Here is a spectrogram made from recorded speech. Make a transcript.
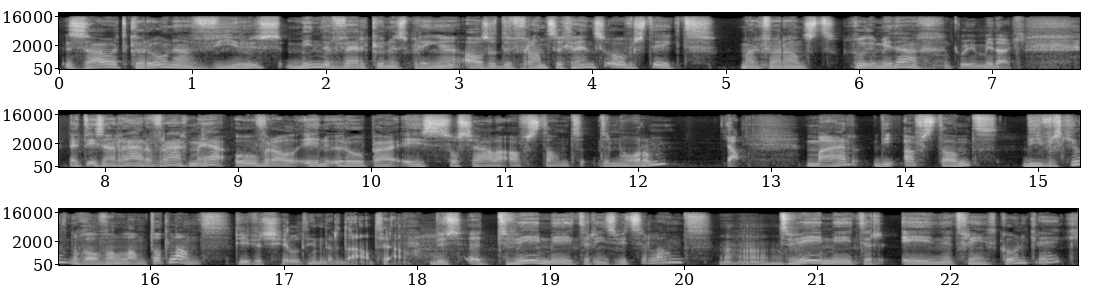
Zou het coronavirus minder ver kunnen springen als het de Franse grens oversteekt? Mark van Ranst, goedemiddag. Goedemiddag. Het is een rare vraag, maar ja, overal in Europa is sociale afstand de norm. Ja. Maar die afstand die verschilt nogal van land tot land. Die verschilt inderdaad, ja. Dus uh, twee meter in Zwitserland, Aha. twee meter in het Verenigd Koninkrijk,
